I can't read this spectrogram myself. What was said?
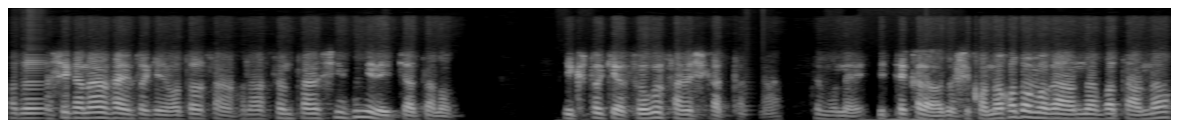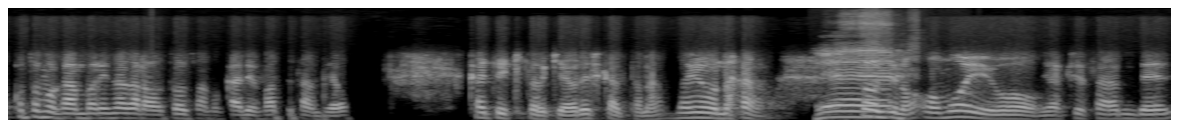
私が何歳の時にお父さん、フランスの単身赴任で行っちゃったの。行く時はすごく寂しかったな。でもね、行ってから私、こんなことも頑張った、あんなことも頑張りながらお父さんの帰りを待ってたんだよ。帰ってきた時は嬉しかったな。のような、え当時の思いを役者さんで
